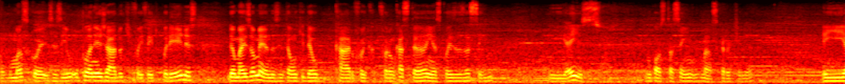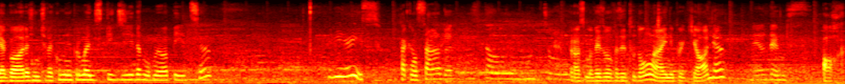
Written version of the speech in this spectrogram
algumas coisas. E o planejado que foi feito por eles deu mais ou menos. Então o que deu caro foi, foram castanhas, coisas assim. E é isso. Não posso estar sem máscara aqui, né? E agora a gente vai comer para uma despedida, vamos comer uma pizza. E é isso. Tá cansada? Muito. Próxima vez eu vou fazer tudo online, porque olha... Meu Deus. Porra.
